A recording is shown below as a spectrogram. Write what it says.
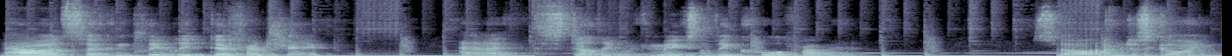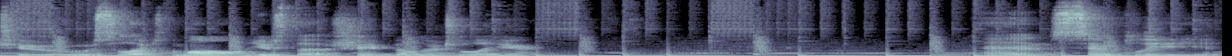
Now it's a completely different shape, and I still think we can make something cool from it. So I'm just going to select them all, use the shape builder tool here, and simply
